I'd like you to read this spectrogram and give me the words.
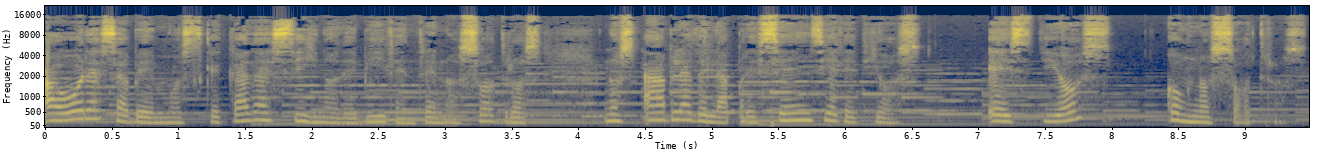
Ahora sabemos que cada signo de vida entre nosotros nos habla de la presencia de Dios es Dios con nosotros.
